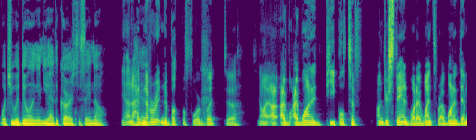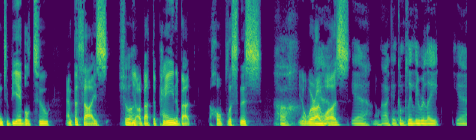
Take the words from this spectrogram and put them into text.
what you were doing, and you had the courage to say no. Yeah, and I had Yeah. never written a book before, but uh, you know, I, I I wanted people to f- understand what I went through. I wanted them to be able to empathize, Sure. you know, about the pain, about the hopelessness, Oh, you know, where I was. yeah, No. I can completely relate. Yeah.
